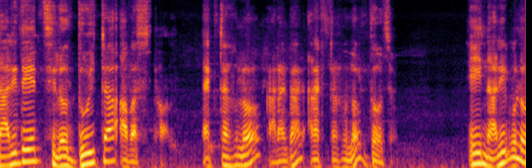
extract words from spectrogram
নারীদের ছিল দুইটা আবাসস্থল। একটা হলো কারাগার আর একটা হলো দোজক এই নারীগুলো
